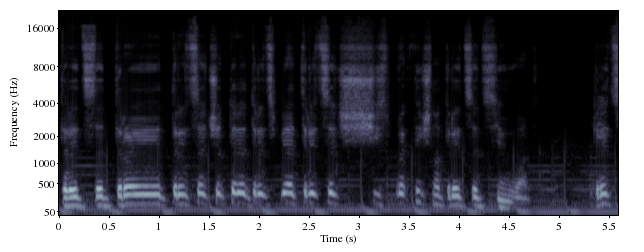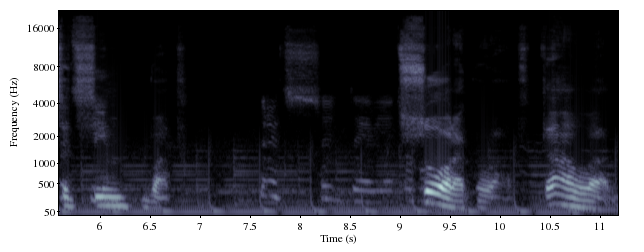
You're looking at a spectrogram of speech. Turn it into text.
33, 34, 35, 36, практично 37 Вт. 37 Вт. 39. 40 Вт. Та ладно,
